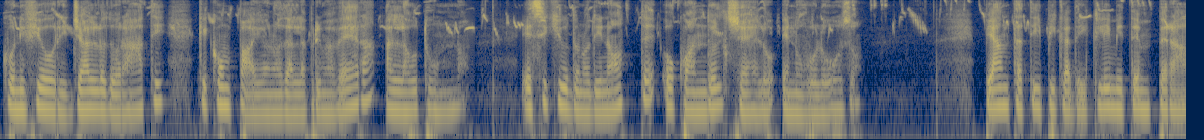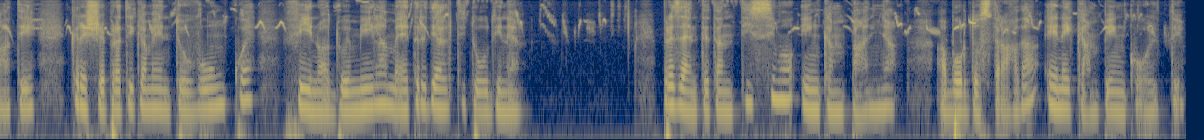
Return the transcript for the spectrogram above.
con i fiori giallo-dorati che compaiono dalla primavera all'autunno e si chiudono di notte o quando il cielo è nuvoloso pianta tipica dei climi temperati, cresce praticamente ovunque fino a 2000 metri di altitudine. Presente tantissimo in campagna, a bordo strada e nei campi incolti.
